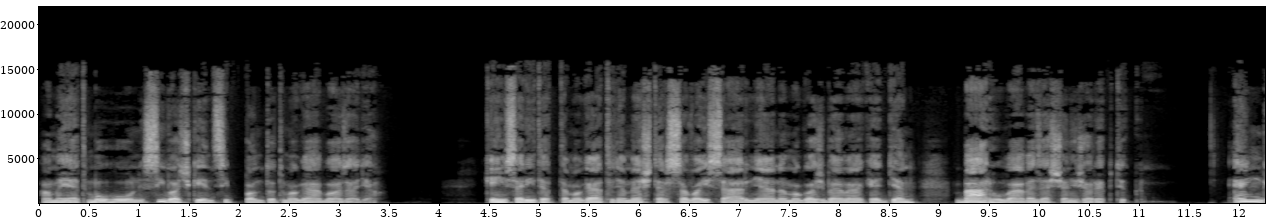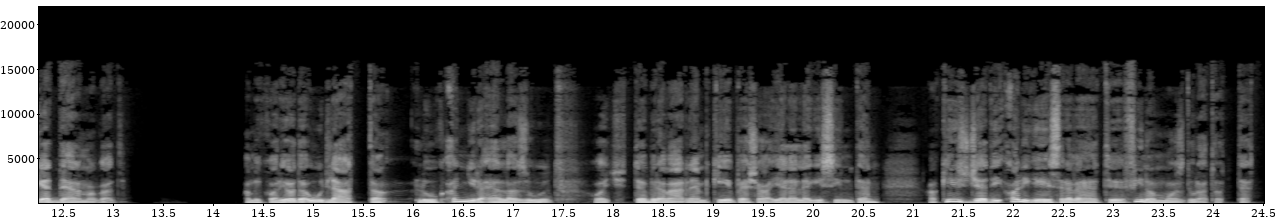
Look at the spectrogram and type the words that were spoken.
amelyet mohón szivacsként szippantott magába az agya. Kényszerítette magát, hogy a mester szavai szárnyán a magasba emelkedjen, bárhová vezessen is a röptük. Engedd el magad! Amikor Joda úgy látta, Luke annyira ellazult, hogy többre már nem képes a jelenlegi szinten, a kis Jedi alig észrevehető finom mozdulatot tett.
